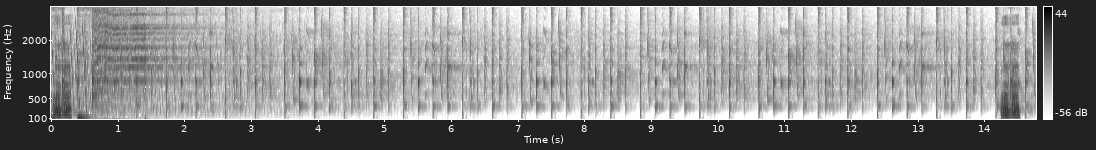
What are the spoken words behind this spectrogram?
Mm-hmm. mm-hmm. mm-hmm.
